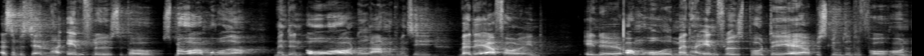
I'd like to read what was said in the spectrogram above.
Altså patienten har indflydelse på små områder, men den overordnede ramme, kan man sige, hvad det er for en, en øh, område, man har indflydelse på, det er besluttet på forhånd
